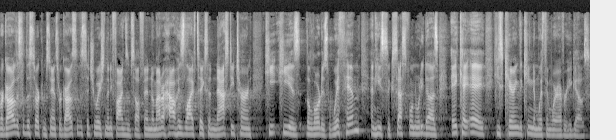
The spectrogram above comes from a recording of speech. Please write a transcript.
regardless of the circumstance, regardless of the situation that he finds himself in, no matter how his life takes a nasty turn, he, he is, the Lord is with him and he's successful in what he does, aka he's carrying the kingdom with him wherever he goes.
